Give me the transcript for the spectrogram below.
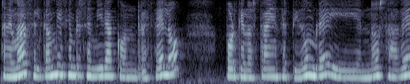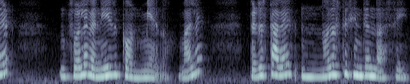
Además, el cambio siempre se mira con recelo porque nos trae incertidumbre y el no saber suele venir con miedo, ¿vale? Pero esta vez no lo estoy sintiendo así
